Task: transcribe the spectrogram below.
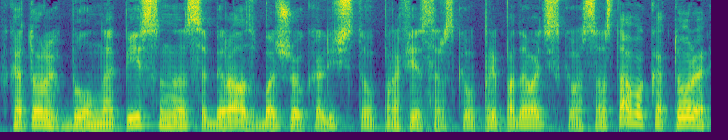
в которых было написано, собиралось большое количество профессорского преподавательского состава, которое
